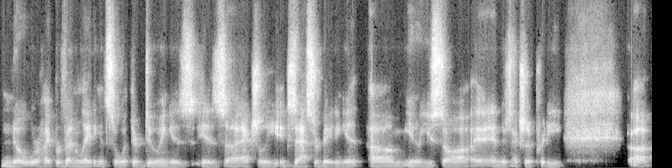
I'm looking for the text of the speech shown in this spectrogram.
know we're hyperventilating, and so what they're doing is is uh, actually exacerbating it. Um, you know, you saw, and there's actually a pretty uh,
